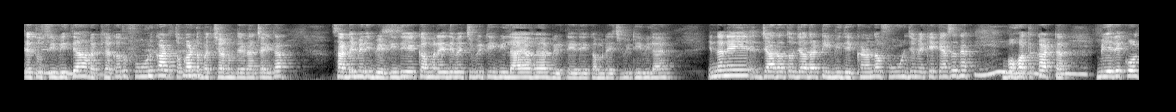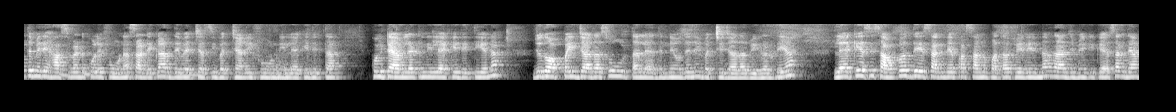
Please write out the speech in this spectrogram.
ਤੇ ਤੁਸੀਂ ਵੀ ਧਿਆਨ ਰੱਖਿਆ ਕਰੋ ਫੋਨ ਘੱਟ ਤੋਂ ਘੱਟ ਬੱਚਿਆਂ ਨੂੰ ਦੇਣਾ ਚਾਹੀਦਾ। ਸਾਡੇ ਮੇਰੀ ਬੇਟੀ ਦੇ ਕਮਰੇ ਦੇ ਵਿੱਚ ਵੀ ਟੀਵੀ ਲਾਇਆ ਹੋਇਆ ਬੇਟੇ ਦੇ ਕਮਰੇ 'ਚ ਵੀ ਟੀਵੀ ਲਾਇਆ। ਇਹਨਾਂ ਨੇ ਜ਼ਿਆਦਾ ਤੋਂ ਜ਼ਿਆਦਾ ਟੀਵੀ ਦੇਖਣਾ ਦਾ ਫੋਨ ਜਿਵੇਂ ਕਿ ਕਹਿ ਸਕਦੇ ਹਾਂ ਬਹੁਤ ਘੱਟ। ਮੇਰੇ ਕੋਲ ਤੇ ਮੇਰੇ ਹਸਬੰਡ ਕੋਲੇ ਫੋਨ ਆ ਸਾਡੇ ਘਰ ਦੇ ਵਿੱਚ ਅਸੀਂ ਬੱਚਿਆਂ ਲਈ ਫੋਨ ਨਹੀਂ ਲੈ ਕੇ ਦਿੱਤਾ। ਕੋਈ ਟੈਬਲੇਟ ਨਹੀਂ ਲੈ ਕੇ ਦਿੱਤੀ ਹੈ ਨਾ। ਜਦੋਂ ਆਪਾਂ ਹੀ ਜ਼ਿਆਦਾ ਸਹੂਲਤਾਂ ਲੈ ਦਿੰਨੇ ਉਹਦੇ ਨਾਲ ਬੱਚੇ ਜ਼ਿਆਦਾ ਵਿਗੜਦੇ ਆ। ਲੈ ਕੇ ਅਸੀਂ ਸਭ ਕੁਝ ਦੇ ਸਕਦੇ ਆ ਪਰ ਸਾਨੂੰ ਪਤਾ ਫਿਰ ਇਹਨਾਂ ਦਾ ਜਿਵੇਂ ਕਿ ਕਹਿ ਸਕਦੇ ਆ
